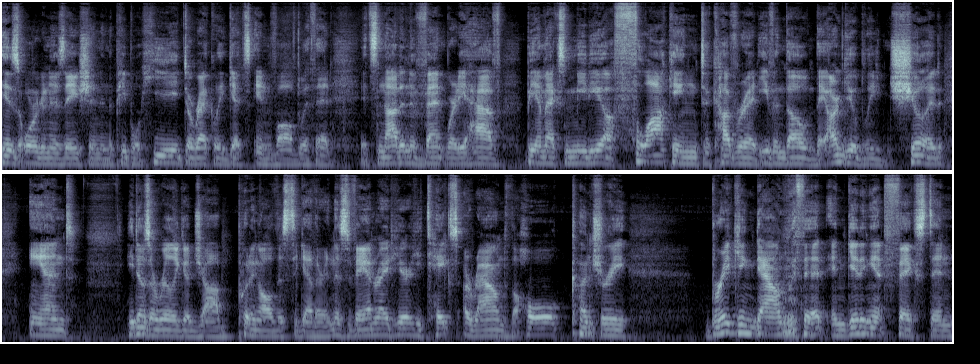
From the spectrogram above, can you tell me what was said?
his organization and the people he directly gets involved with it. It's not an event where you have BMX media flocking to cover it, even though they arguably should. And he does a really good job putting all this together. In this van right here, he takes around the whole country, breaking down with it and getting it fixed and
